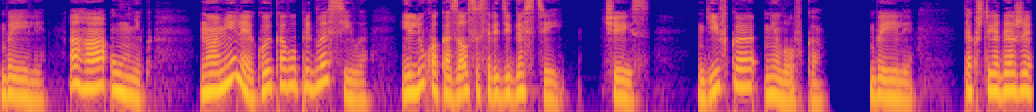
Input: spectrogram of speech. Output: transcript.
Бейли. Ага, умник. Но Амелия кое-кого пригласила, и Люк оказался среди гостей. Чейз. Гифка неловко. Бейли. «Так что я даже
